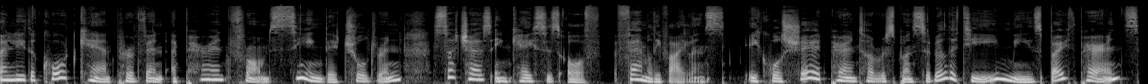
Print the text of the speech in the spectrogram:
only the court can prevent a parent from seeing their children, such as in cases of family violence. Equal shared parental responsibility means both parents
